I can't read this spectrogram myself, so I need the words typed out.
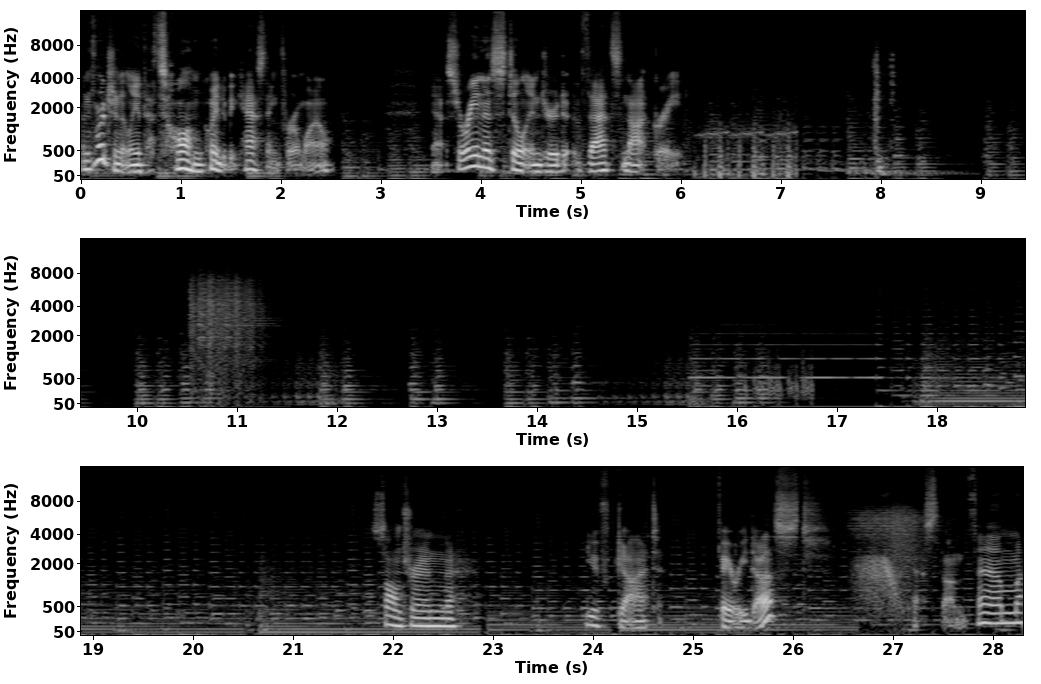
Unfortunately, that's all I'm going to be casting for a while. Yeah, Serena's still injured. That's not great. Zaldron, you've got Fairy Dust. Cast on them.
